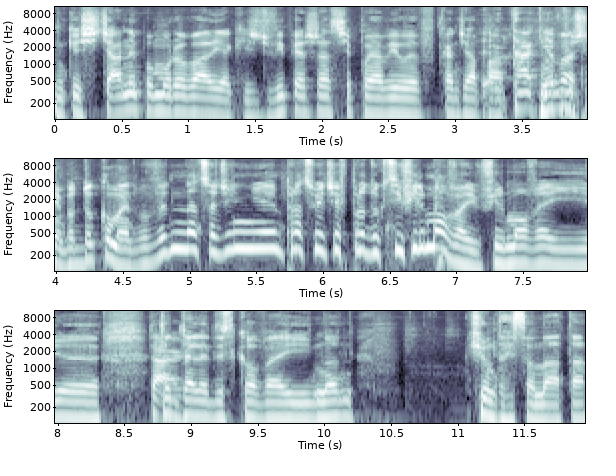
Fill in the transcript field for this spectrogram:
jakieś ściany pomurowali, jakieś drzwi pierwszy raz się pojawiły w kanciapach. tak, No ja właśnie, bo dokument, bo wy na co dzień e, pracujecie w produkcji filmowej, filmowej, e, Tak. te- teledyskowej, no Hyundai Sonata.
